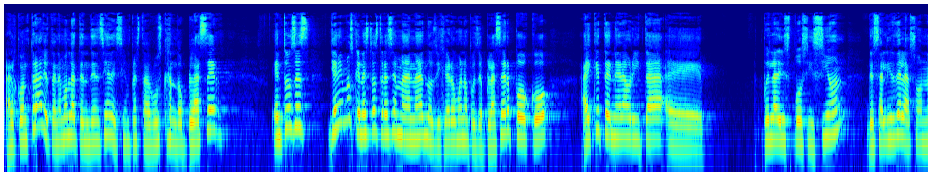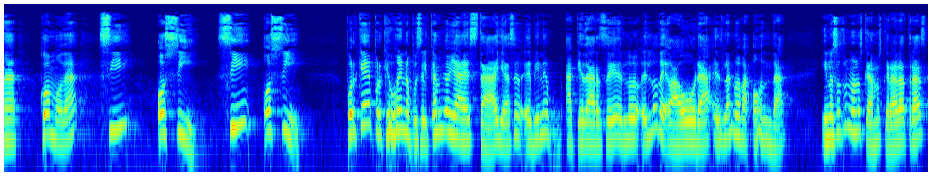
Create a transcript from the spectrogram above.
Al contrario, tenemos la tendencia de siempre estar buscando placer. Entonces, ya vimos que en estas tres semanas nos dijeron, bueno, pues de placer poco, hay que tener ahorita eh, pues la disposición de salir de la zona cómoda, sí o sí, sí o sí. ¿Por qué? Porque bueno, pues el cambio ya está, ya se, eh, viene a quedarse, es lo, de ahora, es la nueva onda, y nosotros no nos quedamos quedar atrás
